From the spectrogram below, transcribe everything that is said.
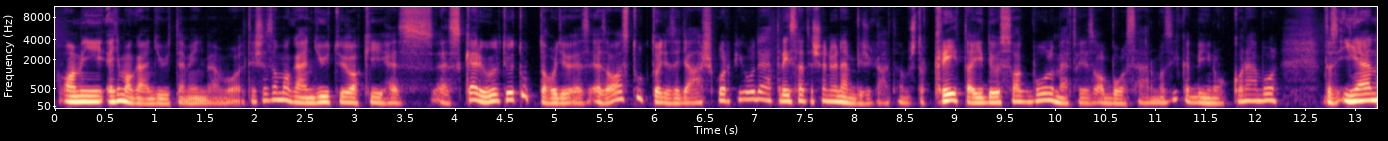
ami egy magángyűjteményben volt. És ez a magángyűjtő, akihez ez került, ő tudta, hogy ez, ez az, tudta, hogy ez egy áskorpió, de hát részletesen ő nem vizsgálta. Most a kréta időszakból, mert hogy ez abból származik, a dínok korából, de az ilyen,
